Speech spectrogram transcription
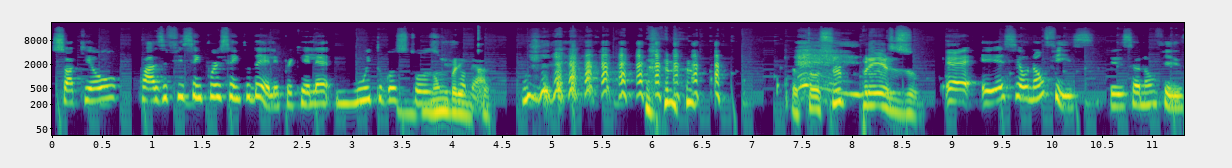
Só que eu quase fiz 100% dele, porque ele é muito gostoso não de brinca. jogar. eu tô surpreso. É, esse eu não fiz. Esse eu não fiz.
